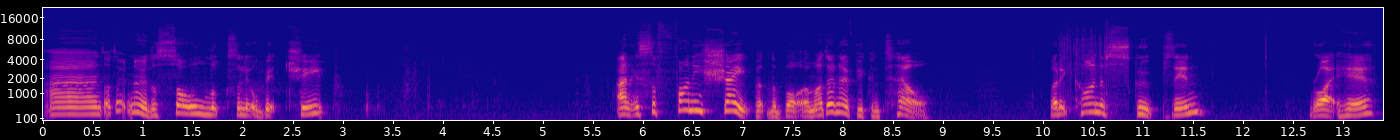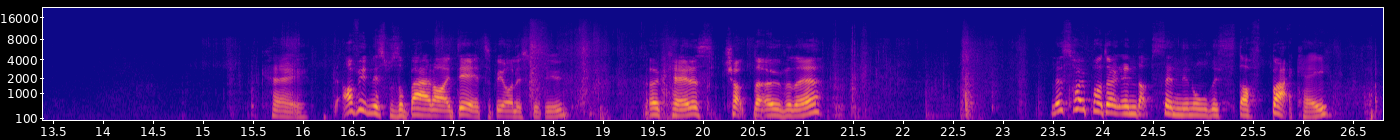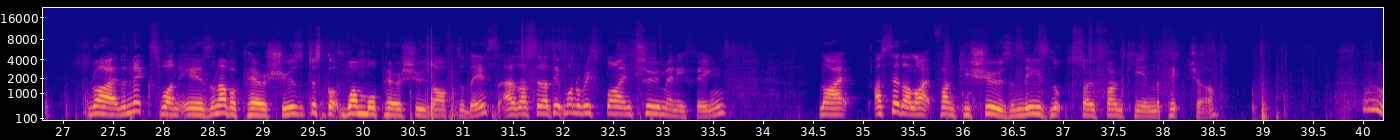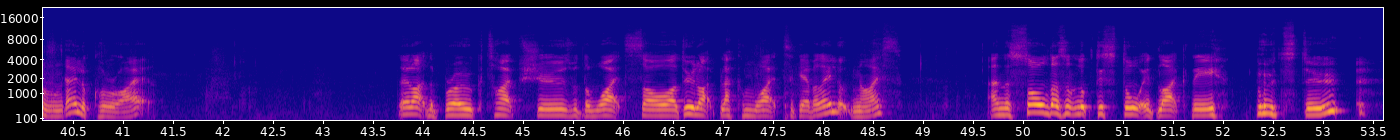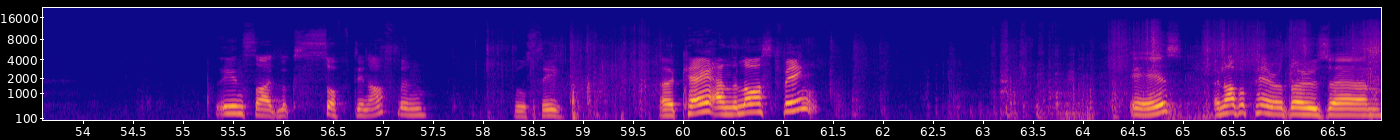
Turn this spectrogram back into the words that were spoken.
And I don't know, the sole looks a little bit cheap. And it's a funny shape at the bottom. I don't know if you can tell. But it kind of scoops in right here. Okay. I think this was a bad idea, to be honest with you. Okay, let's chuck that over there. Let's hope I don't end up sending all this stuff back, eh? Right, the next one is another pair of shoes. I've just got one more pair of shoes after this. As I said, I didn't want to risk buying too many things. Like, I said I like funky shoes, and these looked so funky in the picture. Hmm, they look alright. They're like the brogue type shoes with the white sole. I do like black and white together. They look nice. And the sole doesn't look distorted like the boots do. The inside looks soft enough and we'll see. Okay, and the last thing is another pair of those um,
